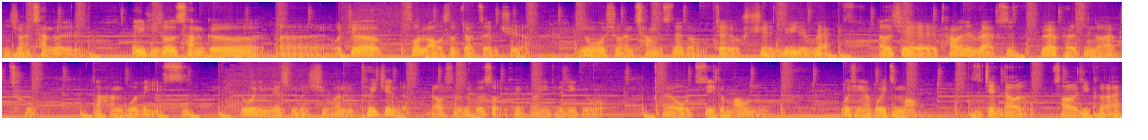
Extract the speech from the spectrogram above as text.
很喜欢唱歌的人。那与其说是唱歌，呃，我觉得说老手比较正确了，因为我喜欢唱的是那种比较有旋律的 rap，而且台湾的 rap 是 rapper 真的还不错。那韩国的也是。如果你们有什么喜欢推荐的老手的歌手，也可以欢迎推荐给我。还有，我是一个猫奴。我以前养过一只猫，它是捡到的，超级可爱。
